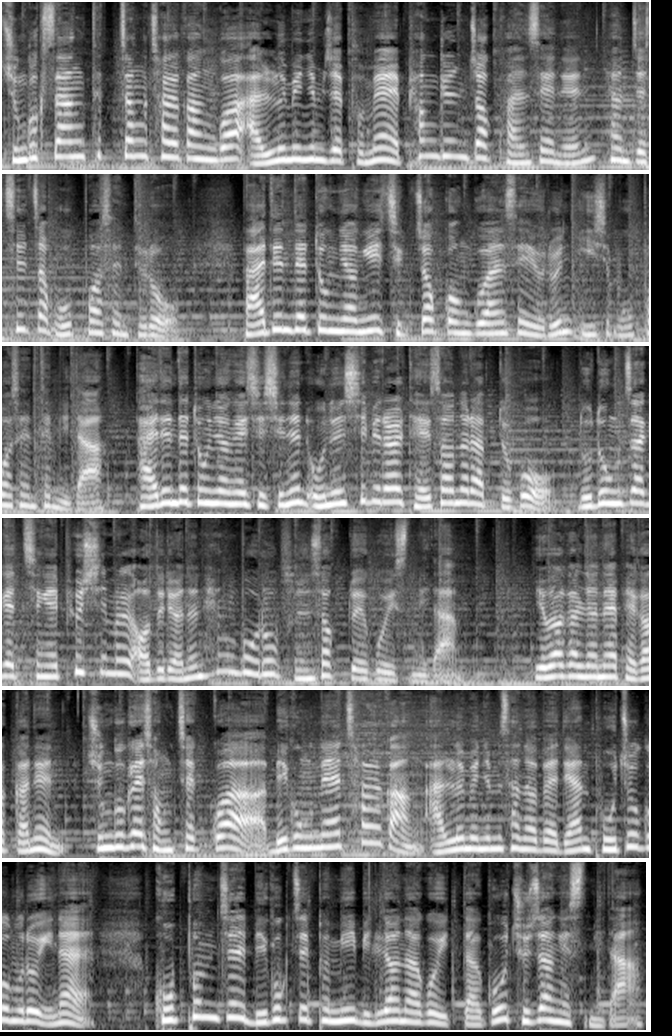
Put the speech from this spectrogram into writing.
중국산 특정 철강과 알루미늄 제품의 평균적 관세는 현재 7.5%로 바이든 대통령이 직접 권고한 세율은 25%입니다. 바이든 대통령의 지시는 오는 11월 대선을 앞두고 노동자 계층의 표심을 얻으려는 행보로 분석되고 있습니다. 이와 관련해 백악관은 중국의 정책과 미국 내 철강, 알루미늄 산업에 대한 보조금으로 인해 고품질 미국 제품이 밀려나고 있다고 주장했습니다.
